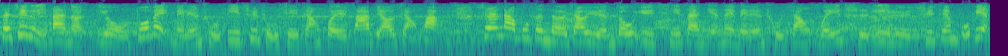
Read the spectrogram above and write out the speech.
在这个礼拜呢，有多位美联储地区主主其将会发表讲话。虽然大部分的交易员都预期在年内美联储将维持利率区间不变，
